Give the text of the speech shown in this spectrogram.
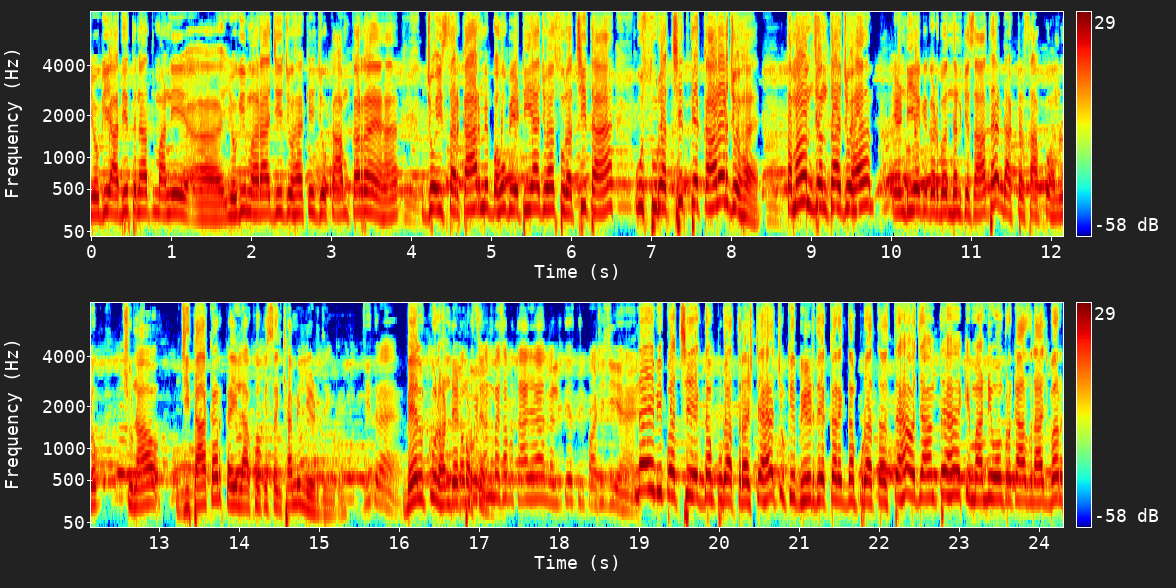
योगी आदित्यनाथ माननीय योगी महाराज जी जो है कि जो काम कर रहे हैं जो इस सरकार में बहु बेटियाँ जो है सुरक्षित हैं उस सुरक्षित के कारण जो है तमाम जनता जो है एनडीए के गठबंधन के साथ है। डॉक्टर साहब को हम लोग चुनाव जिताकर कई लाखों की संख्या में लीड देंगे। जीत रहे हैं? बिल्कुल हंड्रेड परसेंट में ऐसा बताया जाए ललितेश त्रिपाठी जी हैं। नहीं विपक्षी एकदम पूरा त्रस्ट है चूँकि भीड़ देखकर एकदम पूरा त्रस्त है और जानते हैं कि माननीय ओम प्रकाश राजभर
